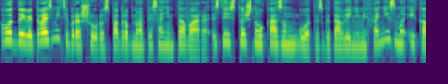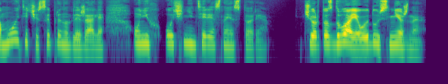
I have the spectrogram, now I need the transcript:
Вот, Дэвид, возьмите брошюру с подробным описанием товара. Здесь точно указан год изготовления механизма и кому эти часы принадлежали. У них очень интересная история». «Чёрта с два, я уйду, снежная!»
